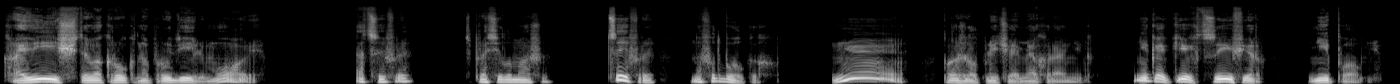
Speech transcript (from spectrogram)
Кровище-то вокруг напрудили море. — А цифры? — спросила Маша. — Цифры на футболках. — Не, — пожал плечами охранник, — никаких цифр не помню.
